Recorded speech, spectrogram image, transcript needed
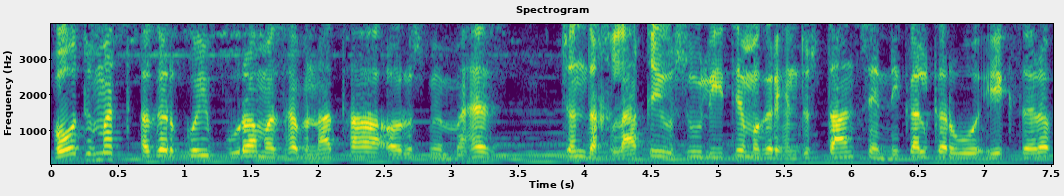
بودھ مت اگر کوئی پورا مذہب نہ تھا اور اس میں محض چند اخلاقی اصول ہی تھے، مگر ہندوستان سے نکل کر وہ ایک طرف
